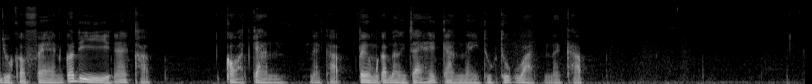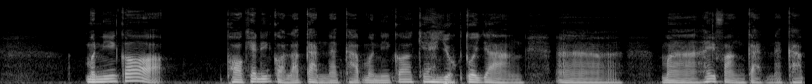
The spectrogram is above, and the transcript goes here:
อยู่กับแฟนก็ดีนะครับกอดกันนะครับ เติมกำลังใจให้กันในทุกๆวันนะครับ วันนี้ก็พอแค่นี้ก่อนละกันนะครับ วันนี้ก็แค่ยกตัวอย่างา มาให้ฟังกันนะครับ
